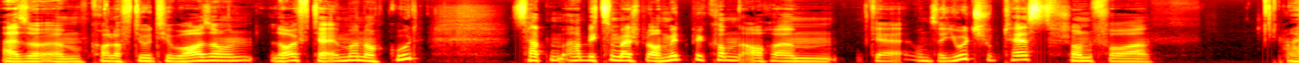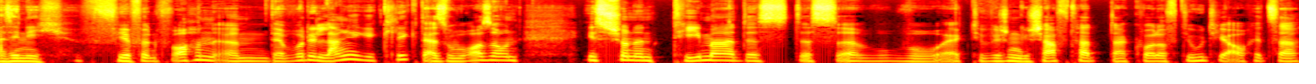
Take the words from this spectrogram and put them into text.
Also ähm, Call of Duty Warzone läuft ja immer noch gut. Das habe hab ich zum Beispiel auch mitbekommen, auch ähm, der, unser YouTube-Test schon vor, weiß ich nicht, vier, fünf Wochen, ähm, der wurde lange geklickt. Also Warzone ist schon ein Thema, das, das äh, wo Activision geschafft hat, da Call of Duty auch jetzt äh,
